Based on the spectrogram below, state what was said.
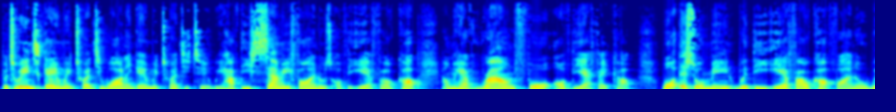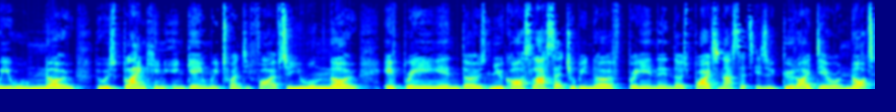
Between game week 21 and game week 22, we have the semi finals of the EFL Cup and we have round four of the FA Cup. What this will mean with the EFL Cup final, we will know who is blanking in game week 25. So you will know if bringing in those Newcastle assets, you'll be know if bringing in those Brighton assets is a good idea or not,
